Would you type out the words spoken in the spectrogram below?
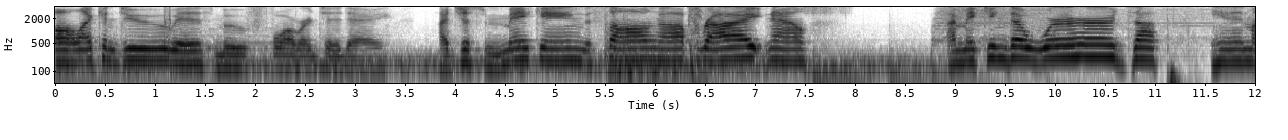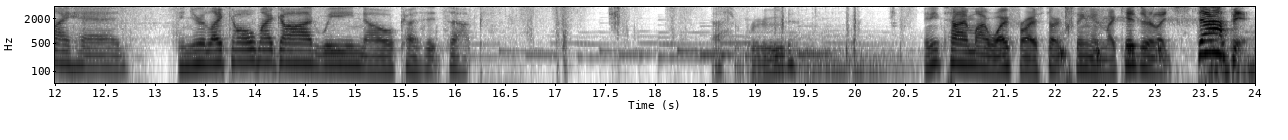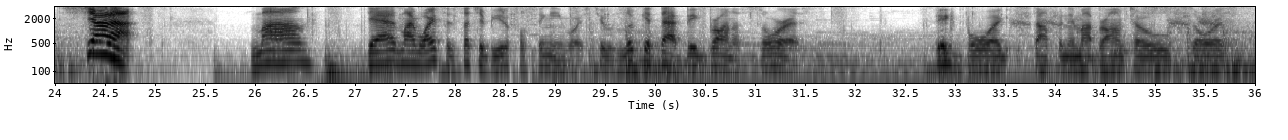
All I can do is move forward today. I just making the song up right now. I'm making the words up in my head. And you're like, oh my god, we know, cause it sucks. That's rude. Anytime my wife or I start singing, my kids are like, stop it! Shut up! Mom, Dad, my wife has such a beautiful singing voice too. Look at that big brontosaurus. Big boy stomping in my brontosaurus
